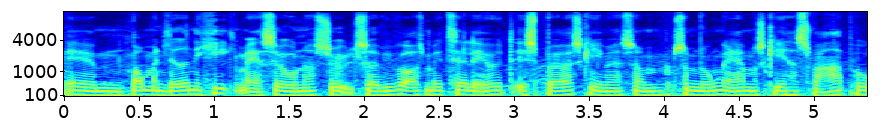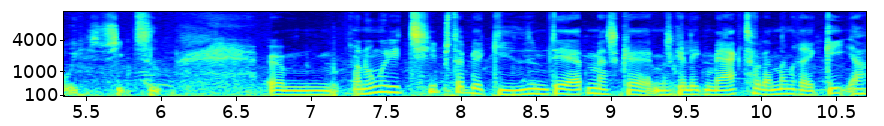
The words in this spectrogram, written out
øh, hvor man lavede en hel masse undersøgelser. Vi var også med til at lave et spørgeskema, som, som nogle af jer måske har svaret på i sin tid. Øhm, og nogle af de tips, der bliver givet, det er, at man skal, man skal lægge mærke til, hvordan man reagerer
